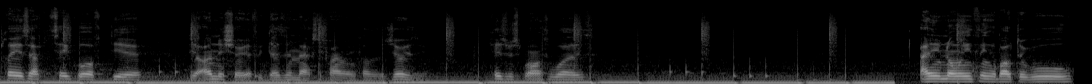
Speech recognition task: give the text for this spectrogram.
players have to take off their their undershirt if it doesn't match the primary color of the jersey." His response was, I didn't know anything about the rule,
